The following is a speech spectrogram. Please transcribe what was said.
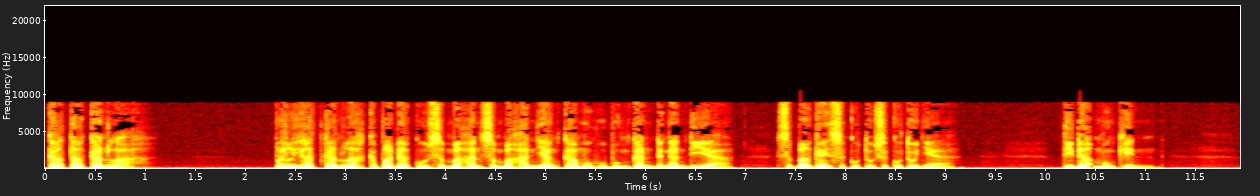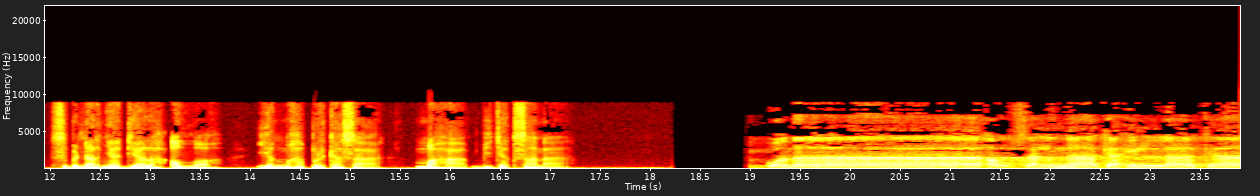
Katakanlah, perlihatkanlah kepadaku sembahan-sembahan yang kamu hubungkan dengan dia sebagai sekutu-sekutunya. Tidak mungkin Sebenarnya dialah Allah yang maha perkasa, maha bijaksana. وما أرسلناك إلا كافة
